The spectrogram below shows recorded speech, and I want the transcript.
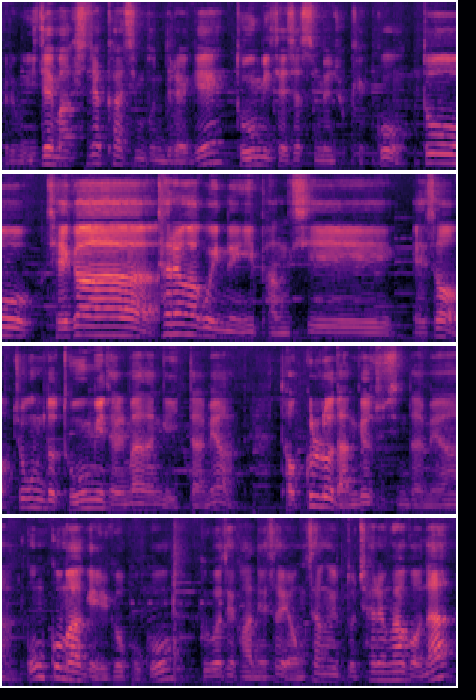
그리고 이제 막 시작하신 분들에게 도움이 되셨으면 좋겠고 또 제가 촬영하고 있는 이 방식에서 조금 더 도움이 될 만한 게 있다면 댓글로 남겨주신다면 꼼꼼하게 읽어보고 그것에 관해서 영상을 또 촬영하거나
